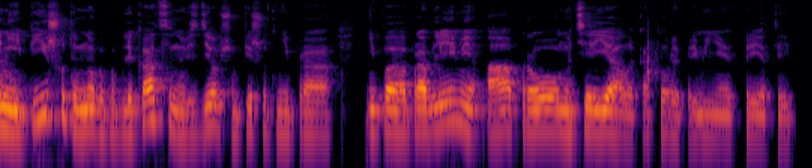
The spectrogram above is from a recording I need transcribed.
Ней пишут и много публикаций, но везде, в общем, пишут не, про, не по проблеме, а про материалы, которые применяют при этой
